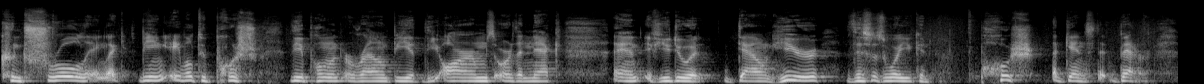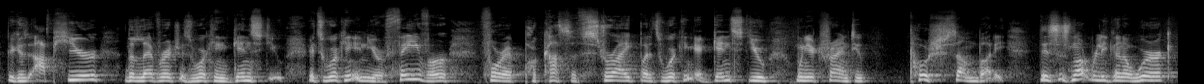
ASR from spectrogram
controlling, like being able to push the opponent around, be it the arms or the neck. And if you do it down here, this is where you can push against it better. Because up here, the leverage is working against you. It's working in your favor for a percussive strike, but it's working against you when you're trying to push somebody. This is not really gonna work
